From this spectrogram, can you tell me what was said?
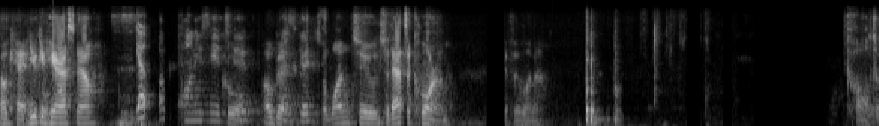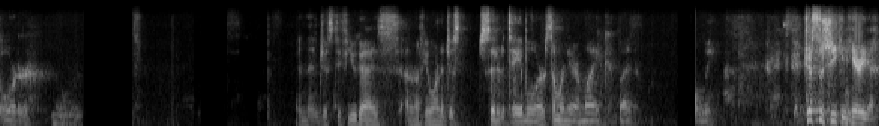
Okay, you can hear us now? Yep. Oh, Connie's here Cool. too. Oh, That's good. good. So one, two, so that's a quorum, if we want to call to order. And then just if you guys, I don't know if you want to just sit at a table or somewhere near a mic, but only, just so she can hear you.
